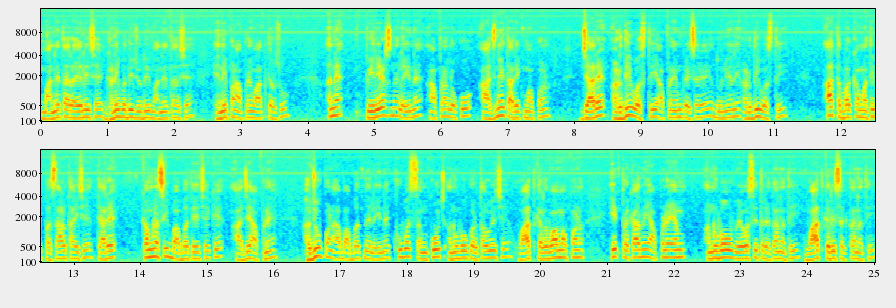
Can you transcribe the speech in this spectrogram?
માન્યતા રહેલી છે. ઘણી બધી જુદી માન્યતા છે. એની પણ આપણે વાત કરશું. અને પીરિયડ્સને લઈને આપણા લોકો આજની તારીખમાં પણ જ્યારે અડધી વસ્તી આપણે એમ કહી શકીએ કે દુનિયાની અડધી વસ્તી આ તબક્કામાંથી પસાર થાય છે, ત્યારે કમનસીબ બાબત એ છે કે આજે આપણે હજુ પણ આ બાબતને લઈને ખૂબ જ સંકોચ અનુભવ કરતા હોઈએ છીએ. વાત કરવામાં પણ એક પ્રકારની આપણે એમ અનુભવ વ્યવસ્થિત રહેતા નથી, વાત કરી શકતા નથી.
